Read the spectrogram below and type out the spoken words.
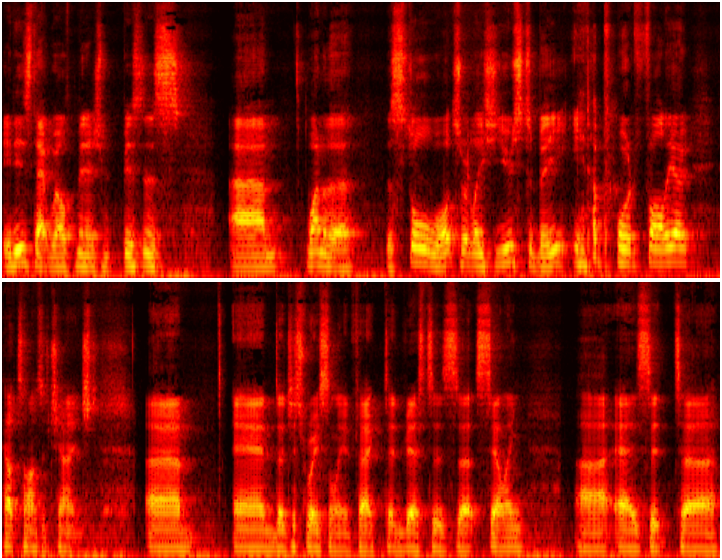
It is that wealth management business, um, one of the, the stalwarts, or at least used to be, in a portfolio. How times have changed. Um, and uh, just recently, in fact, investors uh, selling uh, as it uh,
